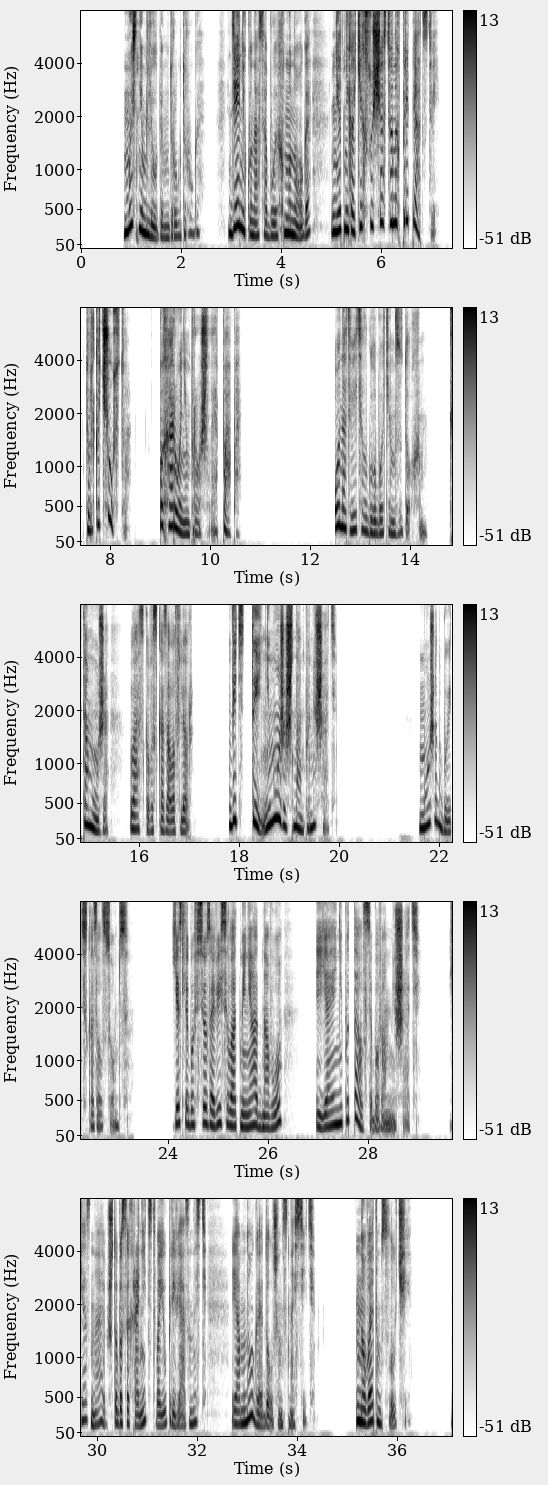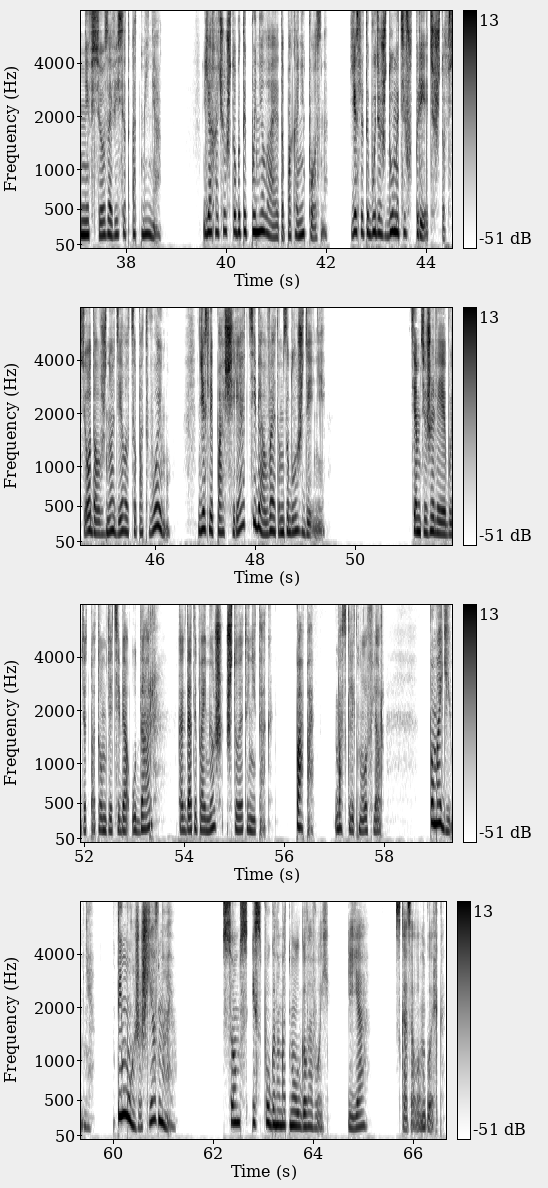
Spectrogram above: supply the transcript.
Мы с ним любим друг друга. Денег у нас обоих много, нет никаких существенных препятствий, только чувства. Похороним прошлое, папа. Он ответил глубоким вздохом. «К тому же», — ласково сказала Флёр, — «ведь ты не можешь нам помешать». «Может быть», — сказал Сомс. «Если бы все зависело от меня одного, я и не пытался бы вам мешать. Я знаю, чтобы сохранить твою привязанность, я многое должен сносить. Но в этом случае не все зависит от меня. Я хочу, чтобы ты поняла это, пока не поздно если ты будешь думать и впредь, что все должно делаться по-твоему, если поощрять тебя в этом заблуждении, тем тяжелее будет потом для тебя удар, когда ты поймешь, что это не так. «Папа!» — воскликнула Флёр. «Помоги мне. Ты можешь, я знаю». Сомс испуганно мотнул головой. «Я?» — сказал он горько.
